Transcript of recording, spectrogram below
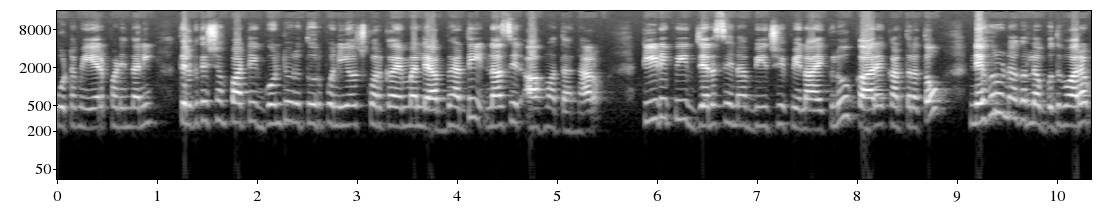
కూటమి ఏర్పడిందని తెలుగుదేశం పార్టీ గుంటూరు తూర్పు నియోజకవర్గ ఎమ్మెల్యే అభ్యర్థి నజీర్ అహ్మద్ అన్నారు. టీడీపీ జనసేన బీజేపీ నాయకులు కార్యకర్తలతో నెహ్రూ నగర్లో బుధవారం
